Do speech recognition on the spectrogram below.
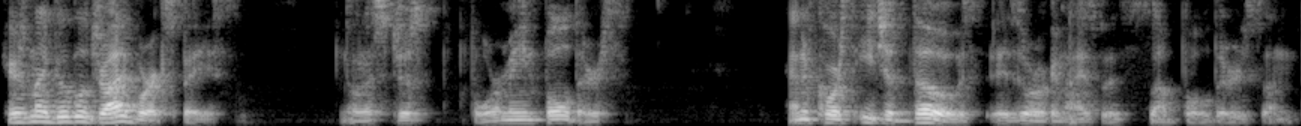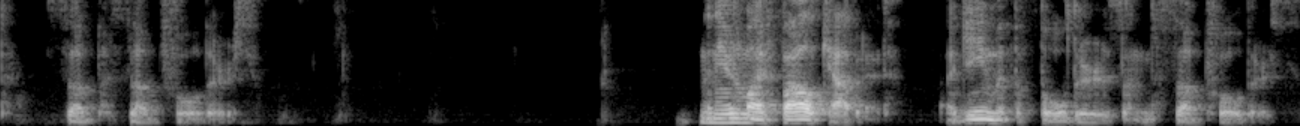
Here's my Google Drive workspace. Notice just four main folders. And of course, each of those is organized with subfolders and sub-subfolders. Then here's my file cabinet, again with the folders and subfolders,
